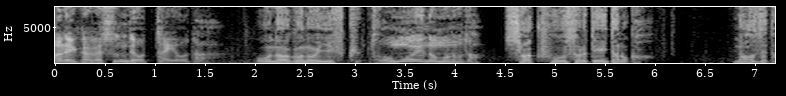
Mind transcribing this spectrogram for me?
誰かが住んでおったようだ。女子の衣服。巴のものだ。釈放されていたのか。なぜだ？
